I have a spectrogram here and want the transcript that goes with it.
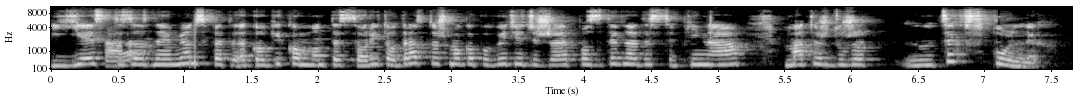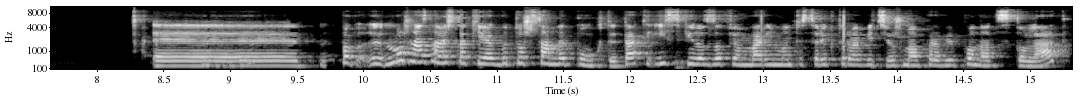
jest tak. zaznajomiony z pedagogiką Montessori, to od razu też mogę powiedzieć, że pozytywna dyscyplina ma też dużo mm, cech wspólnych Mhm. Można znaleźć takie jakby tożsame punkty, tak? I z filozofią Marii Montessori, która wiecie, już ma prawie ponad 100 lat,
